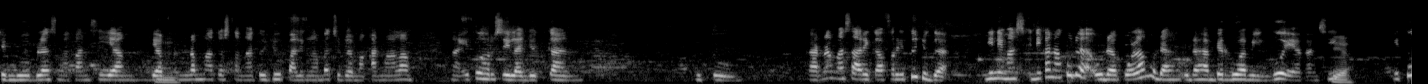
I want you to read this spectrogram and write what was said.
jam 12 makan siang, jam Hmm. 6 atau setengah 7 paling lambat sudah makan malam. Nah, itu harus dilanjutkan. Itu. Karena masa recovery itu juga gini Mas, ini kan aku udah udah pulang udah udah hampir dua minggu ya kan sih. Iya. Itu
